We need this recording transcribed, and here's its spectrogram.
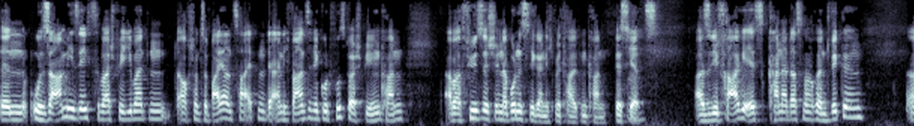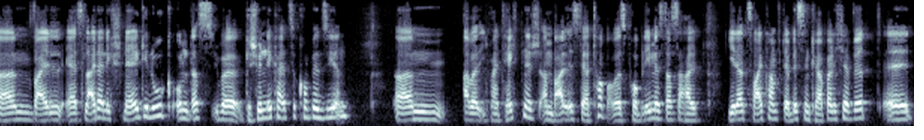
in Usami sehe ich zum Beispiel jemanden, auch schon zu Bayern-Zeiten, der eigentlich wahnsinnig gut Fußball spielen kann, aber physisch in der Bundesliga nicht mithalten kann, bis mhm. Also die Frage ist, kann er das noch entwickeln? Ähm, weil er ist leider nicht schnell genug, um das über Geschwindigkeit zu kompensieren. Ähm, aber ich meine, technisch am Ball ist er top, aber das Problem ist, dass er halt jeder Zweikampf, der ein bisschen körperlicher wird, äh,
